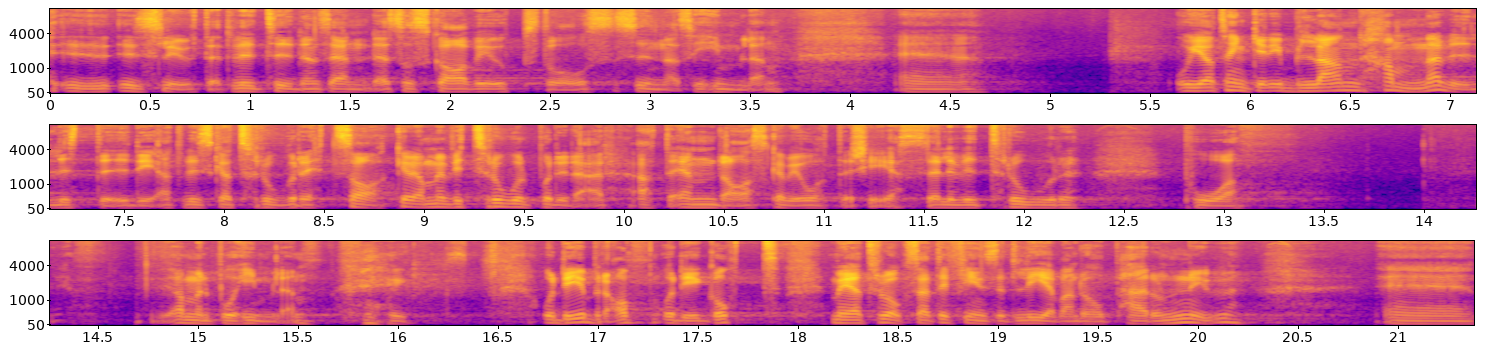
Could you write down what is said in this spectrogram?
i, i slutet, vid tidens ände, så ska vi uppstå och synas i himlen. Eh, och jag tänker ibland hamnar vi lite i det, att vi ska tro rätt saker. Ja, men vi tror på det där, att en dag ska vi återses, eller vi tror på, ja, men på himlen. Och det är bra och det är gott, men jag tror också att det finns ett levande hopp här och nu eh,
